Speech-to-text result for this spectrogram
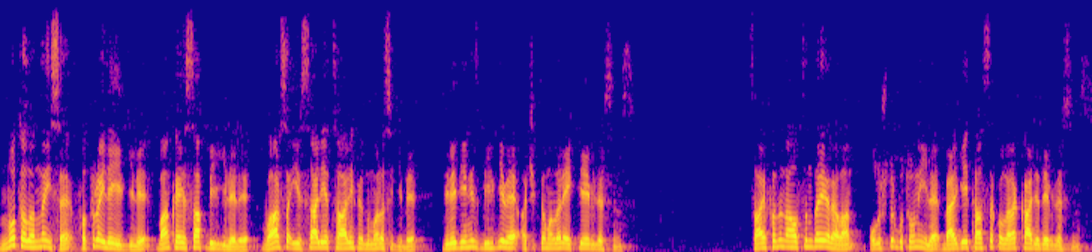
Not alanına ise fatura ile ilgili banka hesap bilgileri, varsa irsaliye tarih ve numarası gibi dilediğiniz bilgi ve açıklamaları ekleyebilirsiniz. Sayfanın altında yer alan oluştur butonu ile belgeyi taslak olarak kaydedebilirsiniz.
